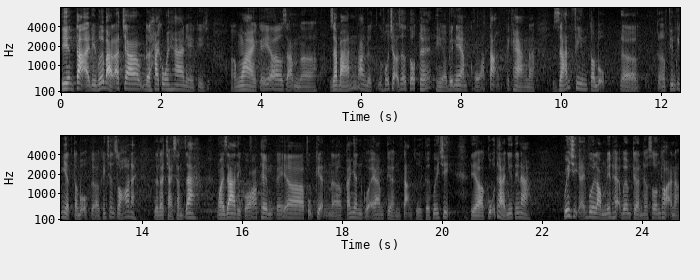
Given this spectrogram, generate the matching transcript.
Thì hiện tại thì với bản Astra đời 2022 này thì ờ, ngoài cái giảm giá giá bán đang được hỗ trợ rất là tốt thế thì ở bên em có tặng khách hàng là dán phim toàn bộ uh, phim cách nhiệt toàn bộ uh, kính chân gió này rồi là trải sàn da. Ngoài ra thì có thêm cái uh, phụ kiện uh, cá nhân của em tiền tặng gửi tới quý anh chị. Thì uh, cụ thể như thế nào? Quý anh chị hãy vui lòng liên hệ với em Tuyền theo số điện thoại là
